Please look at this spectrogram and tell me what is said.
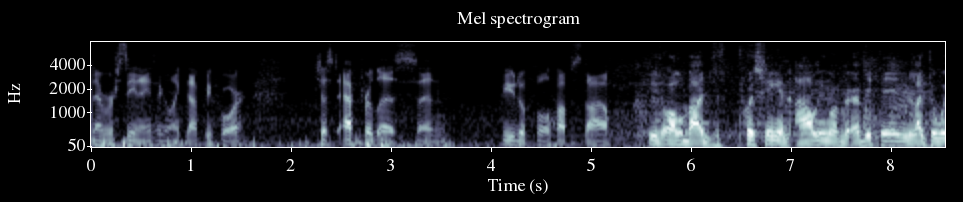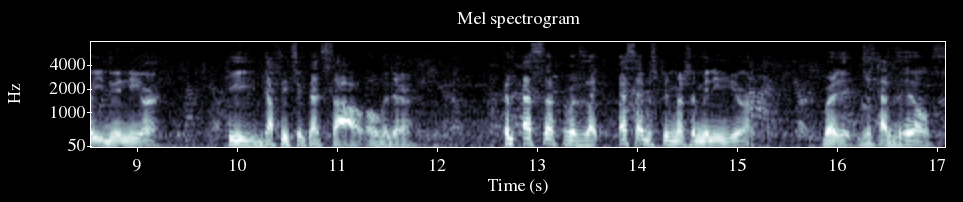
never seen anything like that before. Just effortless and beautiful Huf style. He was all about just pushing and ollieing over everything, like the way you do in New York. He definitely took that style over there. Because SF was like, SF is pretty much a mini New York, but it just has the hills.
